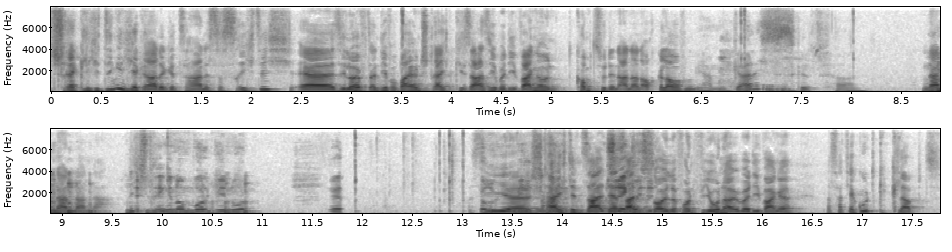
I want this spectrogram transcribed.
schreckliche Dinge hier gerade getan, ist das richtig? Äh, sie läuft an dir vorbei und streicht Kisasi über die Wange und kommt zu den anderen auch gelaufen? Wir haben gar nichts getan. Na, na, na, na. Nicht Streng genommen wollten wir nur. Sie äh, streicht den Sal der Salzsäule von Fiona über die Wange. Das hat ja gut geklappt.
